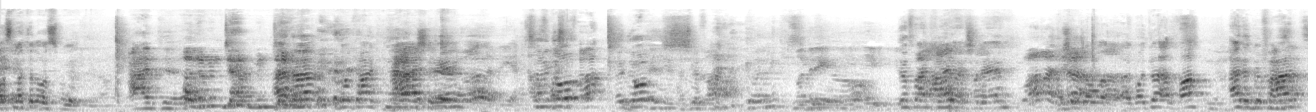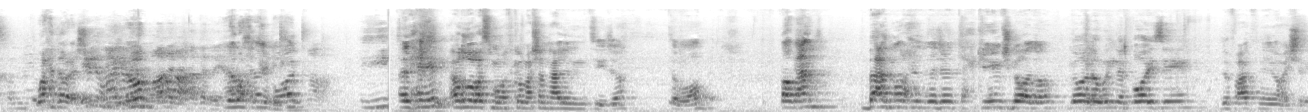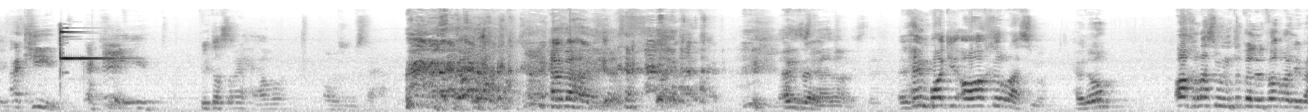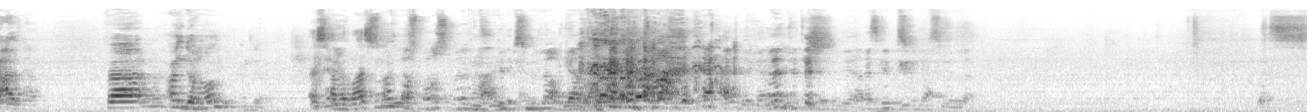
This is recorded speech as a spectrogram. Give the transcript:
رسمة الأسود عاد هذا من جنب من جنب هذا دفعة 22 صدقوا هدوء ما ادري دفعة 22 والله عشان جاب. جو أبغى لحظة هذا دفعة 21 حلو يروح الأيباد الحين عرضوا رسماتكم عشان نعلن النتيجة. تمام. طبعا بعد ما رحنا لجنة التحكيم إيش قالوا؟ قالوا إن الفايزين دفعة 22 أكيد. أكيد. في تصريح يا أبو. فوز مستحق هذا. إنزين. الحين باقي آخر رسمة. حلو؟ آخر رسمة ننتقل للفقرة اللي بعدها. فعندهم؟ أسحب الرسمه اصبر اصبر بسم الله. أنت بسم الله. بسم الله. بس.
